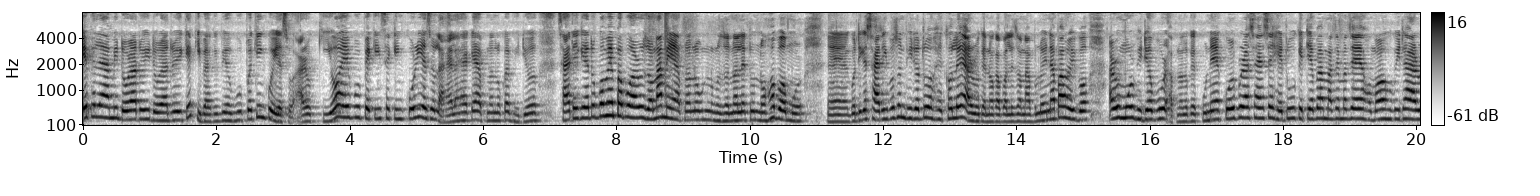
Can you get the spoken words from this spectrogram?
এইফালে আমি দৌৰা দৌৰি দৌৰা দৌৰিকৈ কিবা কিবি এইবোৰ পেকিং কৰি আছোঁ। আৰু কিয় এইবোৰ পেকিং চেকিং কৰি আছোঁ লাহে লাহেকৈ আপোনালোকে ভিডিঅ' চাই থাকিলেতো গমেই পাব আৰু জনামেই আপোনালোক জনালেতো নহ'ব মোৰ। গতিকে চাই থাকিবচোন ভিডিঅ'টো শেষলৈ আৰু কেনেকুৱা পালে জনাবলৈ নাপাহৰিব। আৰু মোৰ ভিডিঅ'বোৰ আপোনালোকে কোনে ক'ৰ পৰা চাই আছে সেইটোও কেতিয়াবা মাজে মাজে সময়ৰ সুবিধা আৰু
